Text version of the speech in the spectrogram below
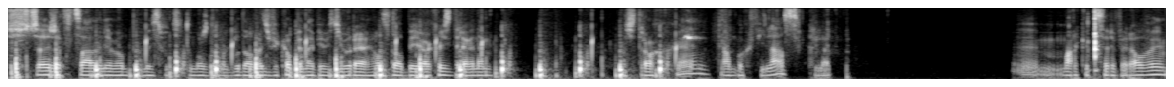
Szczerze wcale nie mam pomysłu, co tu można wybudować. Wykopię najpierw dziurę, ozdobię ją jakoś drewnem. Choć trochę, albo chwila, sklep. Market serwerowy.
